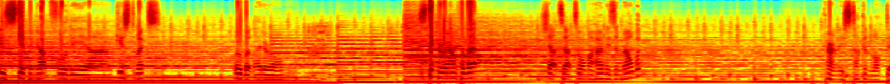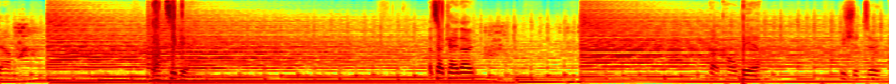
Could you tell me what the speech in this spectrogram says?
He's stepping up for the uh, guest mix a little bit later on. Around for that. Shouts out to all my homies in Melbourne. Currently stuck in lockdown once again. That's okay though. Got a cold beer. You should too.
